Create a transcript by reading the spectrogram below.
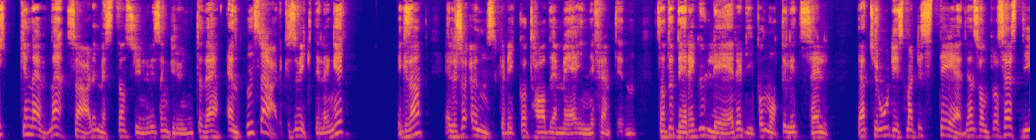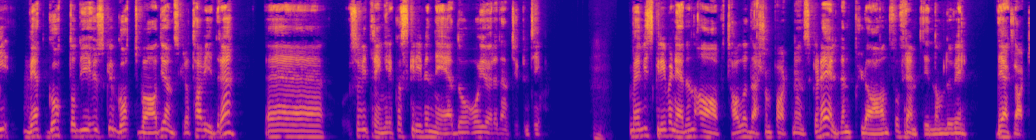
ikke nevne, så er det mest sannsynligvis en grunn til det. Enten så er det ikke så viktig lenger, eller så ønsker de ikke å ta det med inn i fremtiden. Sånn at det regulerer de på en måte litt selv. Jeg tror de som er til stede i en sånn prosess, de vet godt og de husker godt hva de ønsker å ta videre. Eh, så vi trenger ikke å skrive ned og, og gjøre den typen ting. Mm. Men vi skriver ned en avtale dersom partene ønsker det, eller en plan for fremtiden, om du vil. Det er klart.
